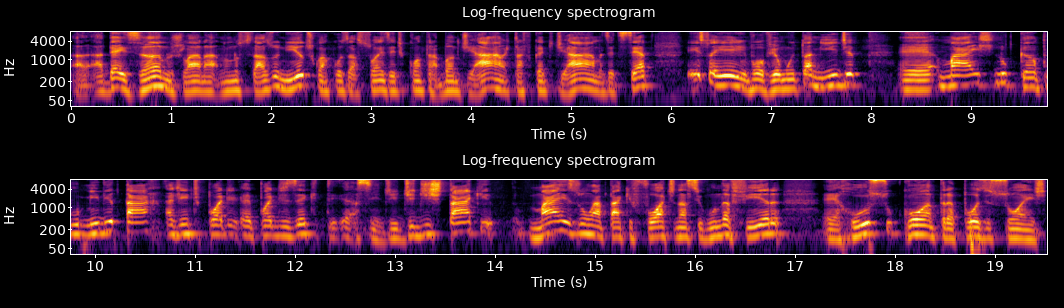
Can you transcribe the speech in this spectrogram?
há, há 10 anos lá na, nos Estados Unidos com acusações de contrabando de armas, traficante de armas, etc. Isso aí envolveu muito a mídia. É, mas no campo militar, a gente pode, é, pode dizer que, assim, de, de destaque, mais um ataque forte na segunda-feira, é, russo, contra posições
